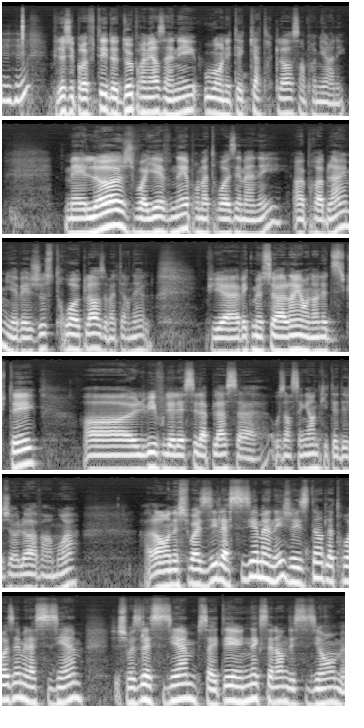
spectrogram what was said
Mhm. Puis là, j'ai profité de deux premières années où on était quatre classes en première année. Mais là, je voyais venir pour ma troisième année un problème. Il y avait juste trois classes de maternelle. Puis euh, avec M. Alain, on en a discuté. Ah, lui voulait laisser la place aux enseignantes qui étaient déjà là avant moi. Alors, on a choisi la sixième année. J'ai hésité entre la troisième et la sixième. J'ai choisi la sixième. Ça a été une excellente décision. M.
